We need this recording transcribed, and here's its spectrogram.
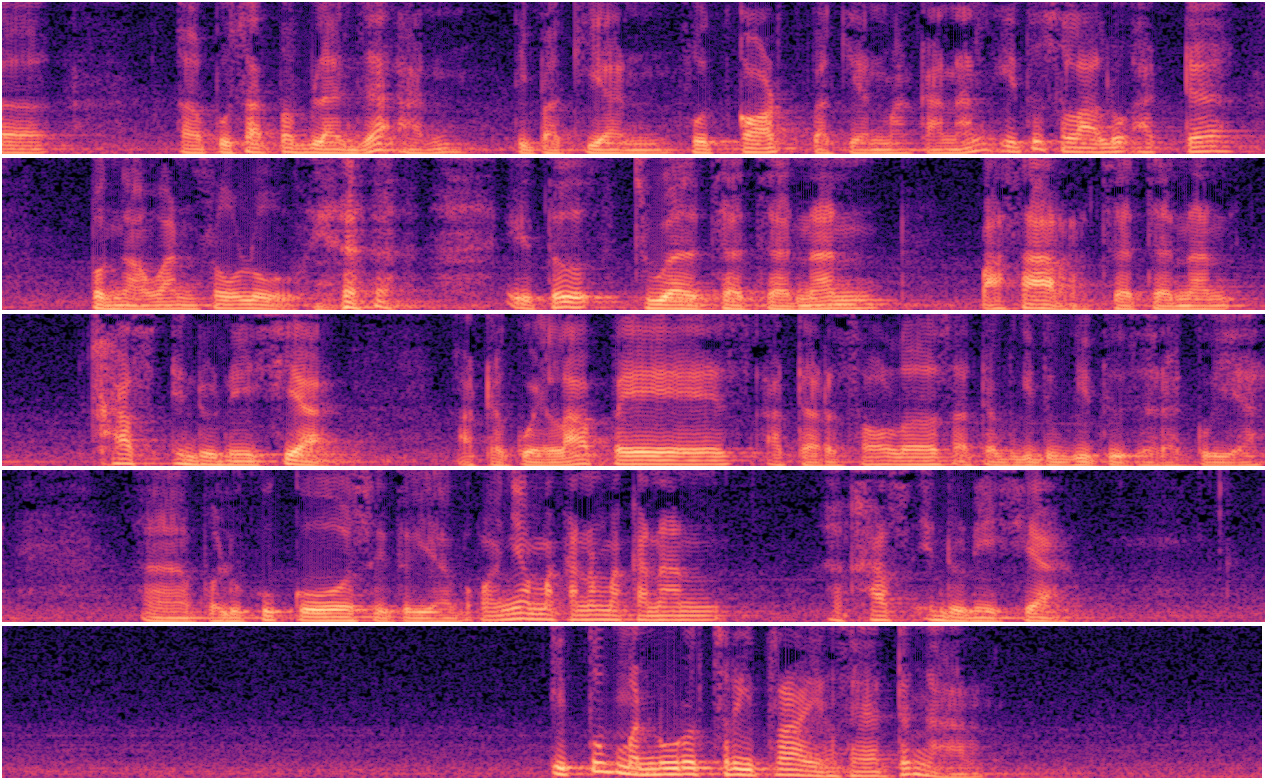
uh, pusat perbelanjaan, di bagian food court, bagian makanan, itu selalu ada Bengawan Solo. itu jual jajanan pasar, jajanan khas Indonesia. Ada kue lapis, ada resoles, ada begitu-begitu saudaraku ya. Uh, bolu kukus itu ya. Pokoknya makanan-makanan eh, khas Indonesia. Itu menurut cerita yang saya dengar,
